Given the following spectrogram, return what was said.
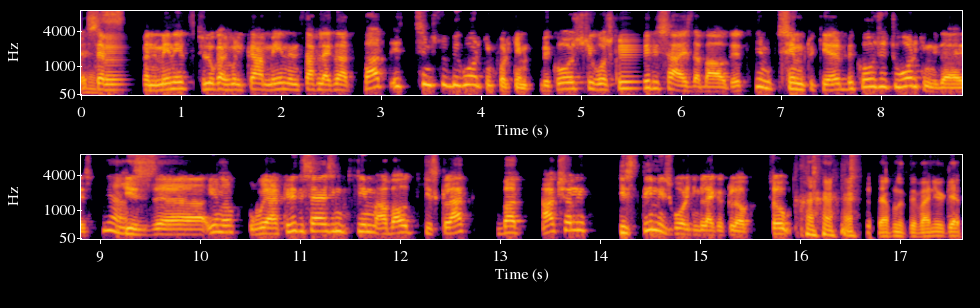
Yes. seven minutes, Sloukas will come in and stuff like that. But it seems to be working for him because he was criticized about it. He didn't to care because it's working, guys. Yeah. He's, uh, you know, we are criticizing him about his clock, but actually his team is working like a clock. So Definitely, when you get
